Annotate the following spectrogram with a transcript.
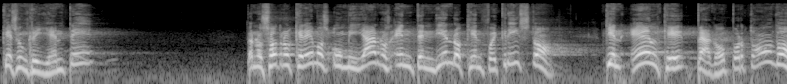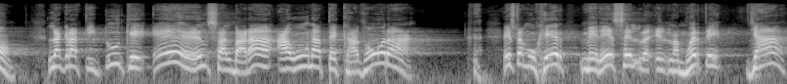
que es un creyente. Pero nosotros queremos humillarnos entendiendo quién fue Cristo quien Él que pagó por todo. La gratitud que Él salvará a una pecadora. Esta mujer merece la, muerte ya.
